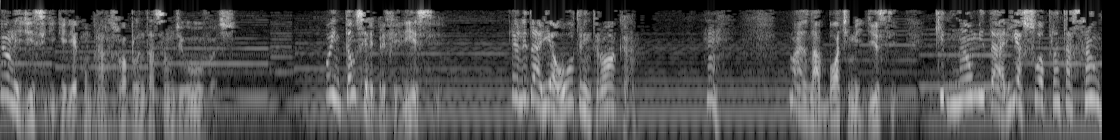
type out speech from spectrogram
Eu lhe disse que queria comprar sua plantação de uvas. Ou então, se ele preferisse, eu lhe daria outra em troca. Hum, mas Nabote me disse que não me daria a sua plantação.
